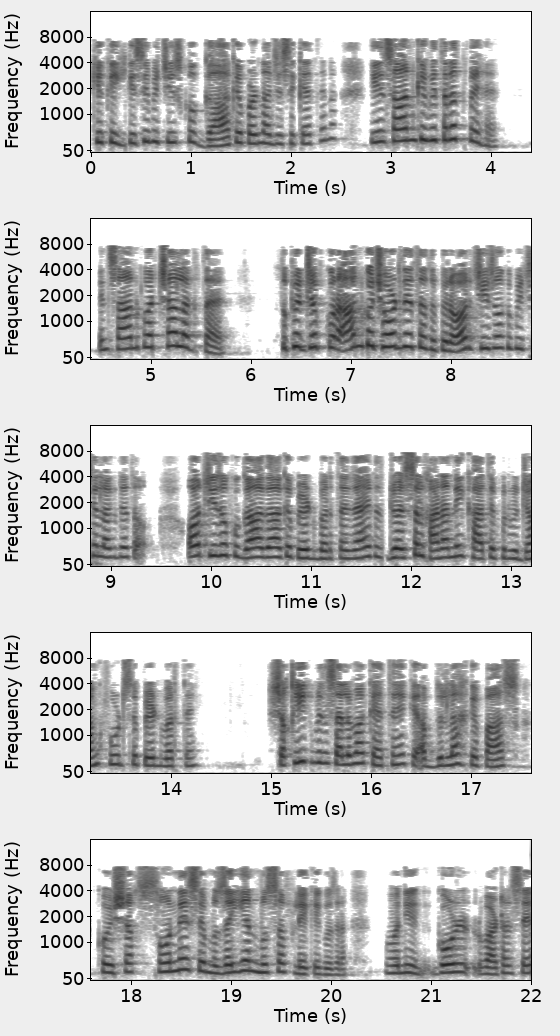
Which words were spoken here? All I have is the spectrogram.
کیونکہ کسی بھی چیز کو گا کے پڑھنا جسے کہتے ہیں نا، یہ انسان کی فطرت میں ہے۔ انسان کو اچھا لگتا ہے۔ تو پھر جب قرآن کو چھوڑ دیتا تو پھر اور چیزوں کے پیچھے لگ دیتا اور چیزوں کو گا گا کے پیٹ بھرتا جائے۔ جو اصل کھانا نہیں کھاتے، پھر وہ جنک فوڈ سے پیٹ بھرتے ہیں۔ شقیق بن سلمہ کہتے ہیں کہ عبداللہ کے پاس کوئی شخص سونے سے مزین مصحف لے کے گزرا۔ یعنی گولڈ واٹر سے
